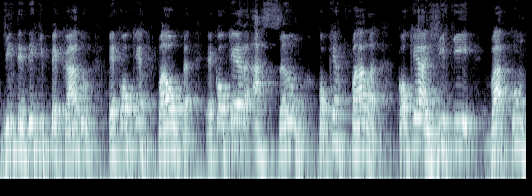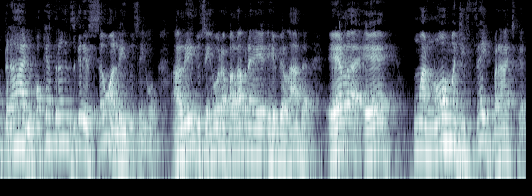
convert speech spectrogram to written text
de entender que pecado é qualquer falta, é qualquer ação, qualquer fala, qualquer agir que vá contrário, qualquer transgressão à lei do Senhor. A lei do Senhor, a palavra é revelada, ela é uma norma de fé e prática.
